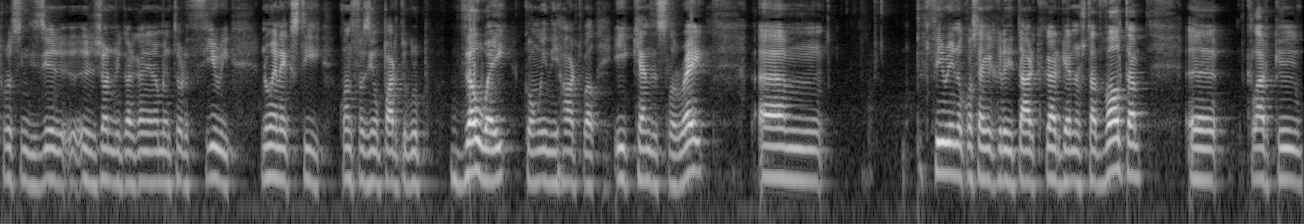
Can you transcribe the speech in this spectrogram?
por assim dizer, Johnny Gargano era o mentor de Theory no NXT quando faziam parte do grupo The Way com Indy Hartwell e Candice LeRae. Um, Theory não consegue acreditar que Gargano está de volta. Uh, claro que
